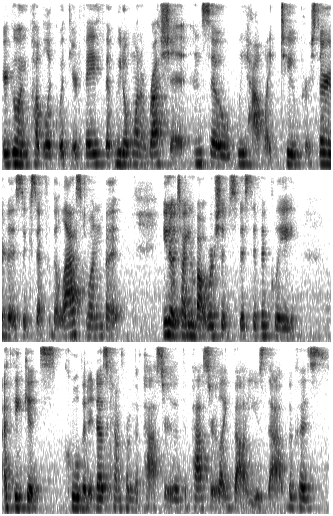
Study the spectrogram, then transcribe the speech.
you're going public with your faith, that we don't want to rush it. And so we have like two per service, except for the last one. But, you know, talking about worship specifically, I think it's cool that it does come from the pastor, that the pastor like values that because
